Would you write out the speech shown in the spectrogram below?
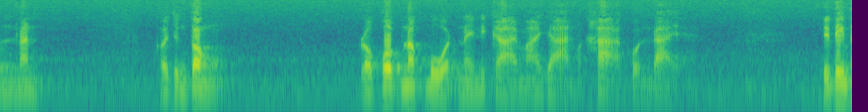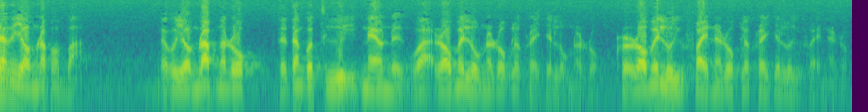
นนั้นเขาจึงต้องเราพบนักบวชในนิกายมายานมาฆ่าคนได้จริงๆท่านก็ยอมรับบาปแล้วก็ยอมรับนรก แต่ท่านก็ถืออีกแนวหนึ่งว่า เราไม่ลงนรกแล้วใครจะลงนรก เราไม่ลุยไฟนรก แล้วใครจะลุยไฟนรก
